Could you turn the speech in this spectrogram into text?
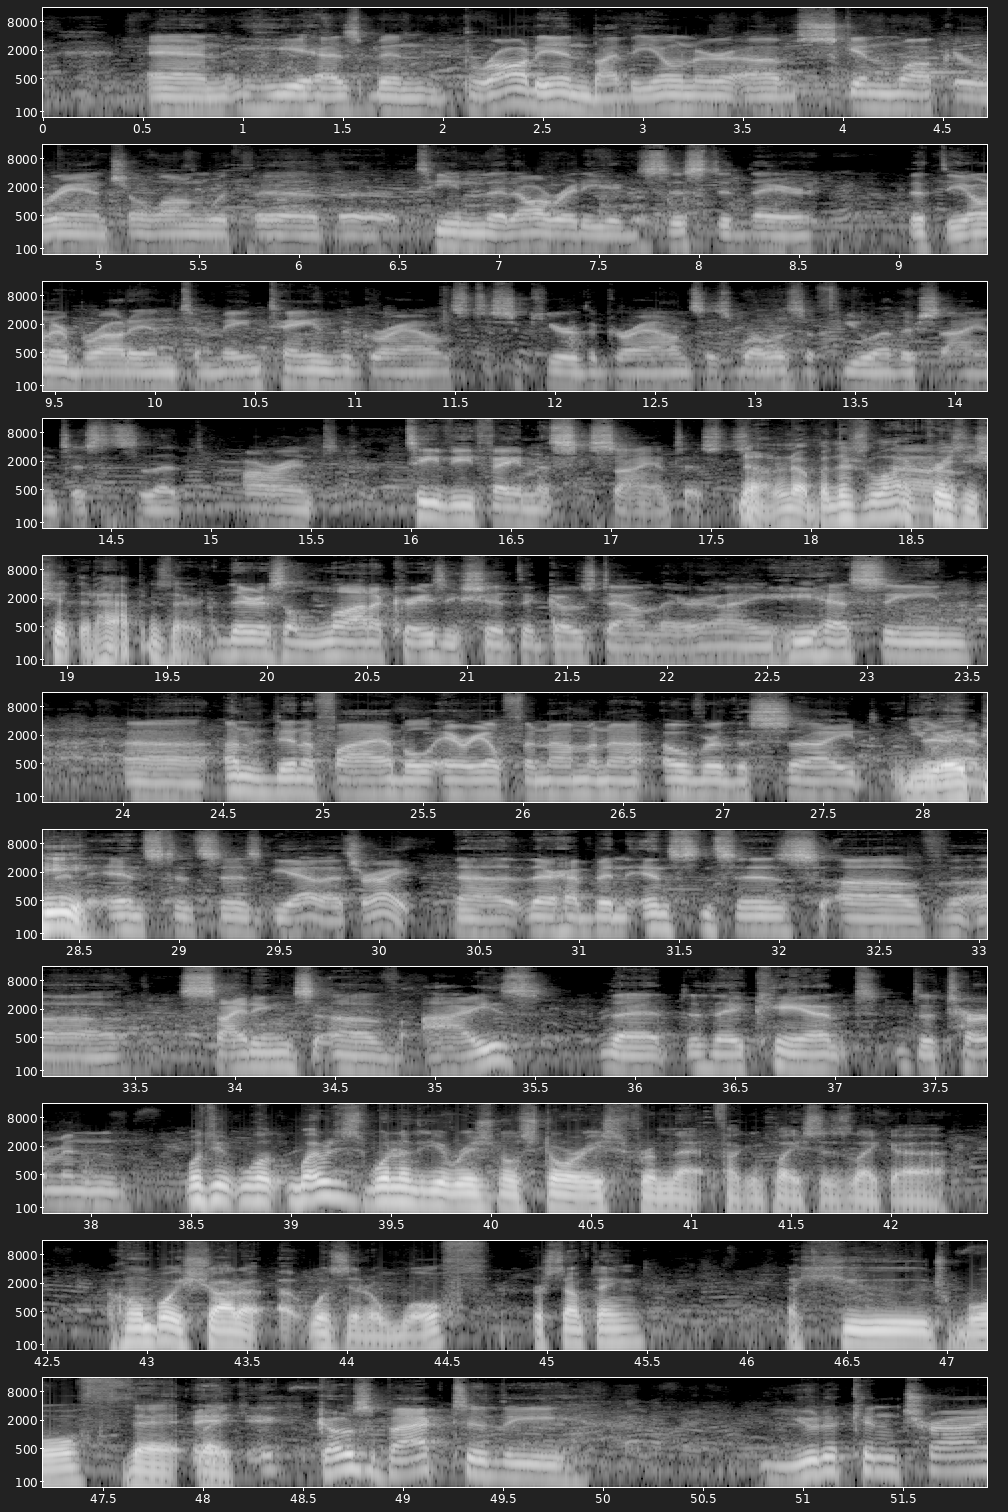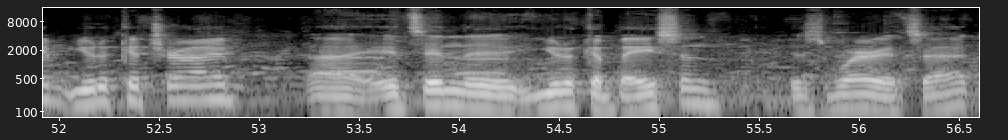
and he has been brought in by the owner of Skinwalker Ranch, along with the, the team that already existed there. That the owner brought in to maintain the grounds, to secure the grounds, as well as a few other scientists that aren't TV famous scientists No, no, no. But there's a lot of crazy um, shit that happens there. there's a lot of crazy shit that goes down there. I, he has seen uh, unidentifiable aerial phenomena over the site. There have UAP. been instances. Yeah, that's right. Uh, there have been instances of uh, sightings of eyes that they can't determine. Well, dude, well, what was one of the original stories from that fucking place? Is like a, a homeboy shot a, a- was it a wolf or something? A huge wolf that like it, it goes back to the Utican tribe, Utica tribe. Uh, it's in the Utica Basin, is where it's at.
